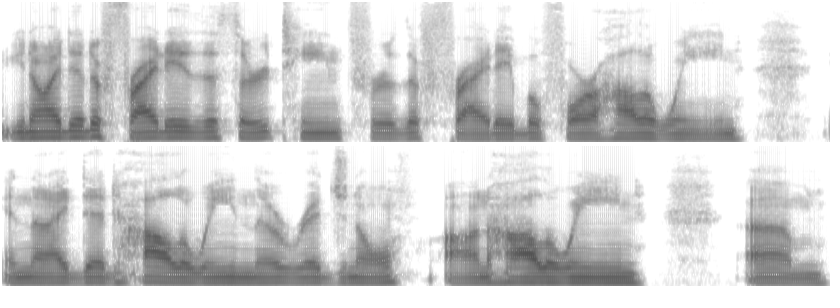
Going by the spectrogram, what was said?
you know I did a Friday the Thirteenth for the Friday before Halloween, and then I did Halloween the original on Halloween. Um,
